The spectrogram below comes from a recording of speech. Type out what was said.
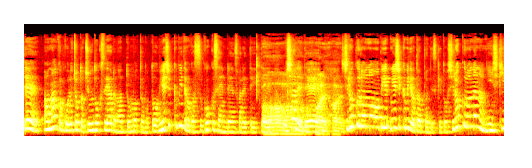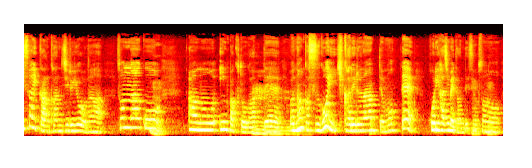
であなんかこれちょっと中毒性あるなって思ったのとミュージックビデオがすごく洗練されていておしゃれで、はいはい。白黒のミュージックビデオだったんですけど白黒なのに色彩感感じるようなそんなこう、あのインパクトがあって、うんわなんかすごい惹かれるなって思って掘り始めたんですよ、うんその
